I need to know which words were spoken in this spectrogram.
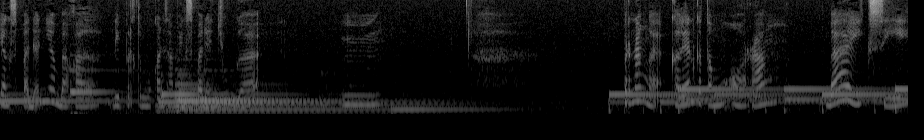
yang sepadan ya bakal dipertemukan sama yang sepadan juga. Hmm, pernah nggak kalian ketemu orang baik sih?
